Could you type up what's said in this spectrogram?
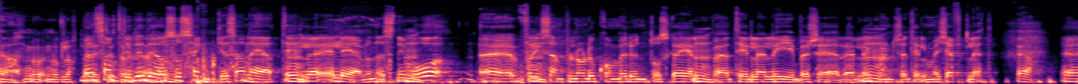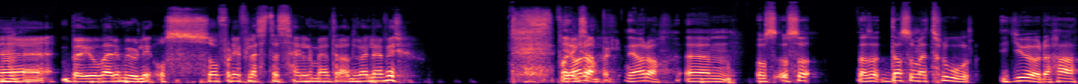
ja, nå, nå Men samtidig det å senke seg ned til mm. elevenes nivå, mm. f.eks. Mm. når du kommer rundt og skal hjelpe mm. til eller gi beskjeder, eller mm. kanskje til og med kjefte litt, ja. mm. bør jo være mulig også for de fleste selv med 30 elever. For ja, eksempel. Da. Ja da. Um, og, og så altså, Det som jeg tror gjør det her,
